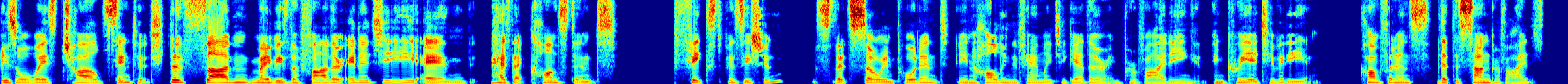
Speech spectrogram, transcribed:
is always child centered. The sun maybe is the father energy and has that constant fixed position that's so important in holding the family together and providing and creativity and confidence that the sun provides.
